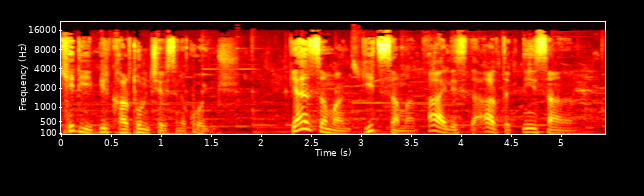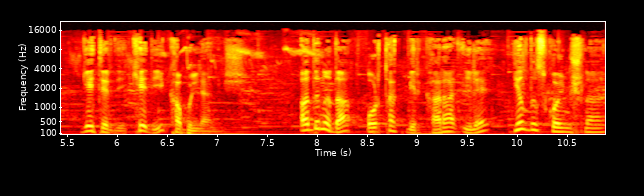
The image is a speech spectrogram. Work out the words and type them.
kediyi bir karton içerisine koymuş. Gel zaman git zaman ailesi de artık Nisa'nın getirdiği kediyi kabullenmiş. Adını da ortak bir karar ile Yıldız koymuşlar.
